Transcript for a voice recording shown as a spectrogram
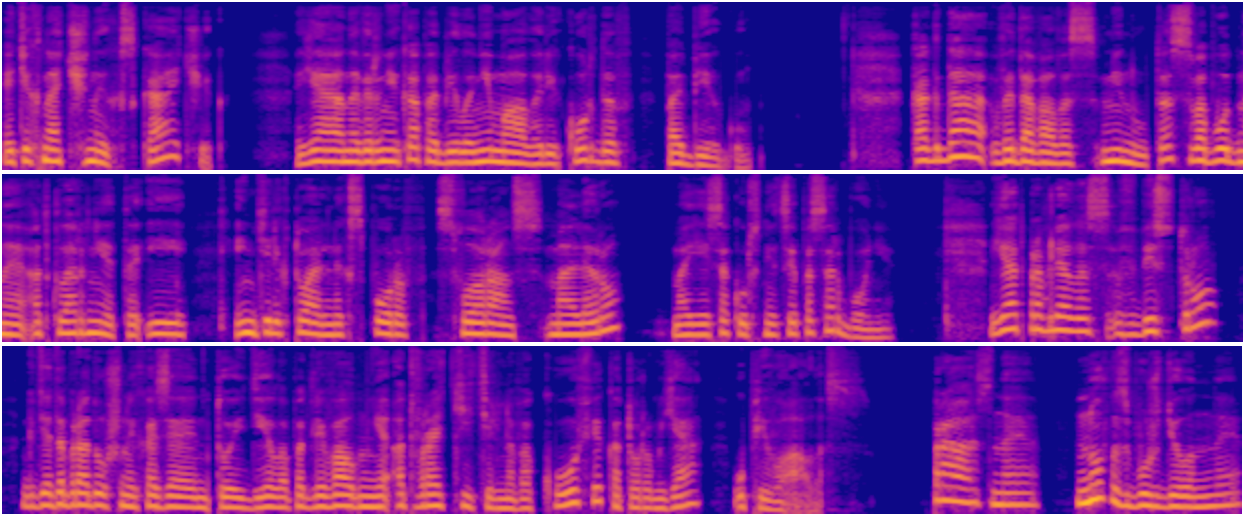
этих ночных скачек я наверняка побила немало рекордов по бегу. Когда выдавалась минута, свободная от кларнета и интеллектуальных споров с Флоранс Малеро, моей сокурсницей по Сорбоне, я отправлялась в бистро, где добродушный хозяин то и дело подливал мне отвратительного кофе, которым я упивалась. Праздная, но возбужденная,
